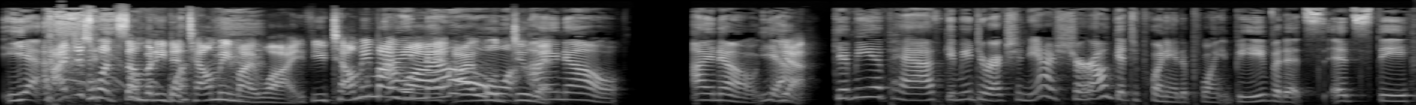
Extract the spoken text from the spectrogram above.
Yeah. I just want somebody to tell me my why. If you tell me my I why, know, I will do it. I know. I know. Yeah. yeah. Give me a path, give me a direction. Yeah, sure, I'll get to point A to point B, but it's it's the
